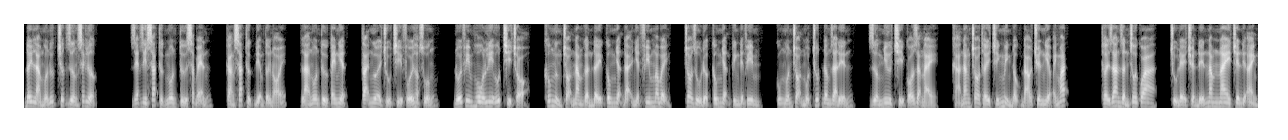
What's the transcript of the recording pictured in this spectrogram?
đây là muốn nước trước dương sách lược. ZZ xác thực ngôn từ sắc bén, càng xác thực điểm tới nói, là ngôn từ cay nghiệt, tại người chủ trì phối hợp xuống, đối phim Hollywood chỉ trỏ, không ngừng chọn năm gần đây công nhận đại nhiệt phim ma bệnh, cho dù được công nhận kinh điển phim, cũng muốn chọn một chút đâm ra đến, dường như chỉ có dạng này khả năng cho thấy chính mình độc đáo chuyên nghiệp ánh mắt. Thời gian dần trôi qua chủ đề chuyển đến năm nay trên điện ảnh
